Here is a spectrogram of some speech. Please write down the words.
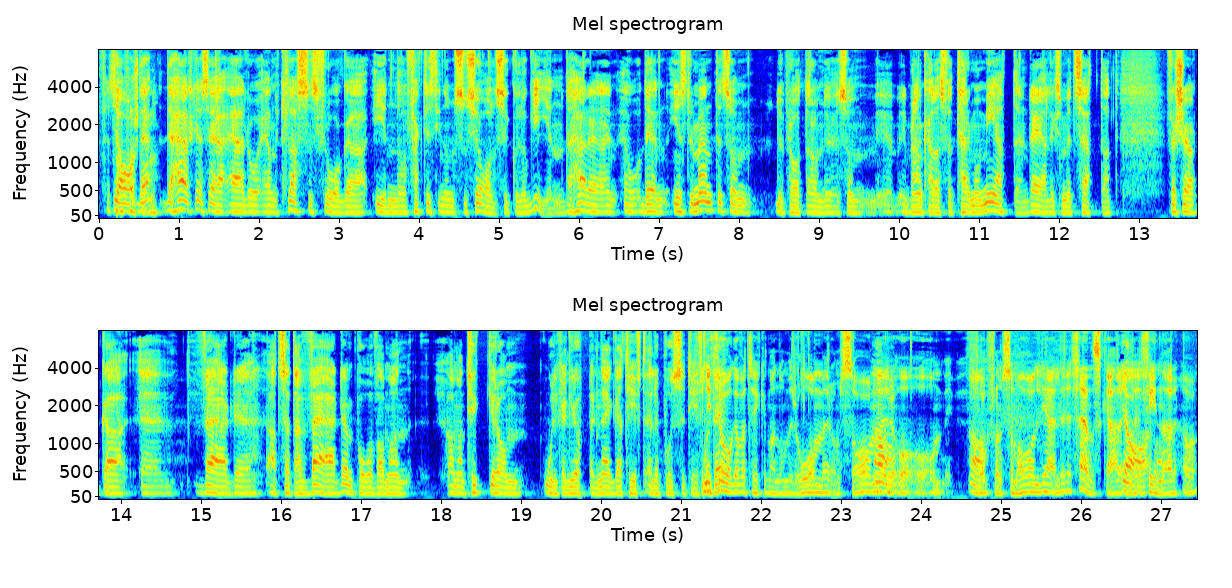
för, som ja, forskning? Det, det, här ska jag säga är då en klassisk fråga inom, faktiskt inom socialpsykologin. Det här är en, det instrumentet som du pratar om nu som ibland kallas för termometern. Det är liksom ett sätt att försöka eh, värde, att sätta värden på vad man vad man tycker om olika grupper negativt eller positivt. För ni det... frågar vad tycker man om romer, om samer ja. och, och, om ja. folk från Somalia eller svenskar ja, eller finnar?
